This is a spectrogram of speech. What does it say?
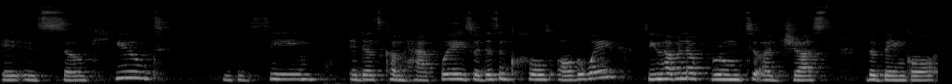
It is so cute. So you can see it does come halfway, so it doesn't close all the way. So you have enough room to adjust the bangle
